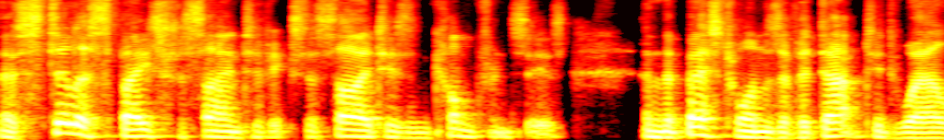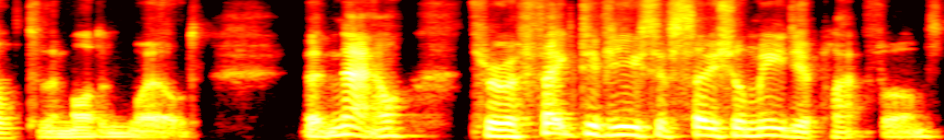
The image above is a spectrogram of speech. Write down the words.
There's still a space for scientific societies and conferences, and the best ones have adapted well to the modern world. But now, through effective use of social media platforms,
